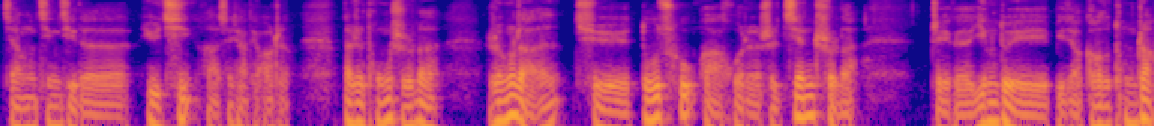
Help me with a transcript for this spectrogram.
将经济的预期啊向下调整，但是同时呢，仍然去督促啊，或者是坚持的这个应对比较高的通胀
